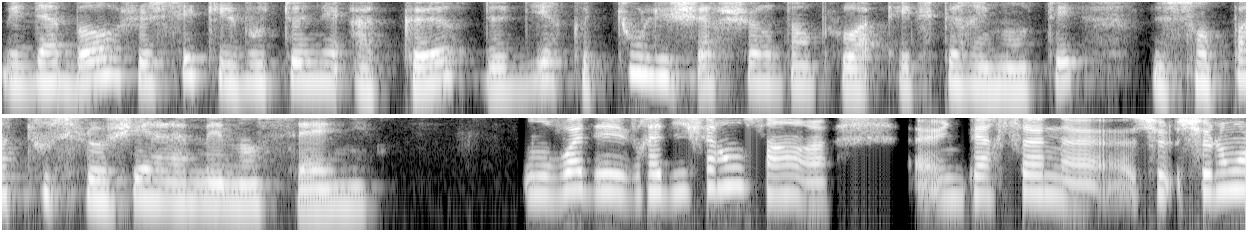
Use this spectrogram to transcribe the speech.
Mais d'abord, je sais qu'il vous tenait à cœur de dire que tous les chercheurs d'emploi expérimentés ne sont pas tous logés à la même enseigne on voit des vraies différences. Hein. Euh, une personne, euh, selon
